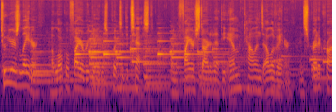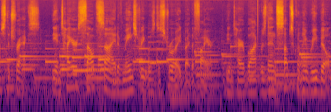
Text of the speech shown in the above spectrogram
Two years later, a local fire brigade was put to the test when the fire started at the M. Collins elevator and spread across the tracks. The entire south side of Main Street was destroyed by the fire. The entire block was then subsequently rebuilt.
